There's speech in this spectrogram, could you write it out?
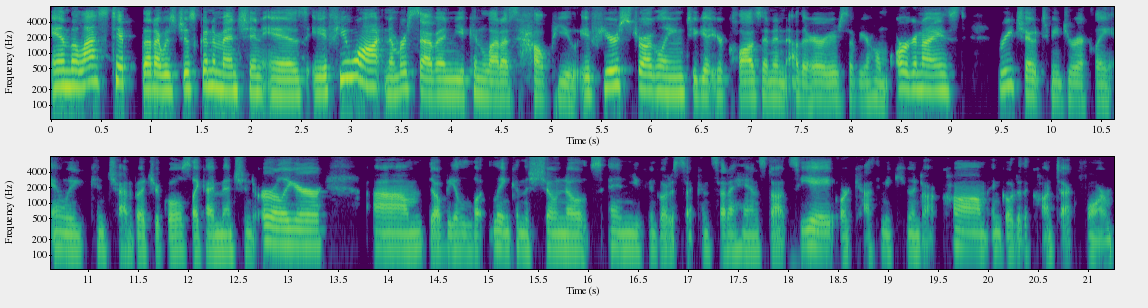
And the last tip that I was just going to mention is if you want, number seven, you can let us help you. If you're struggling to get your closet and other areas of your home organized, reach out to me directly and we can chat about your goals, like I mentioned earlier. Um, there'll be a link in the show notes, and you can go to secondsetofhands.ca or kathymcewan.com and go to the contact form.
